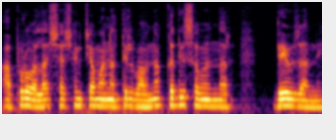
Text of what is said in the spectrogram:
अपूर्वाला शशांकच्या मनातील भावना कधी समजणार? देव जाणे.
